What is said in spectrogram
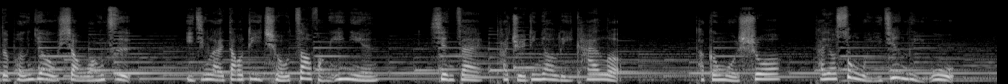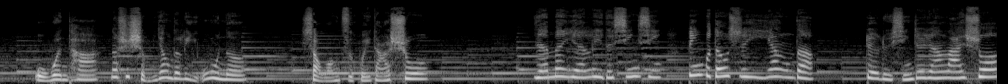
我的朋友小王子已经来到地球造访一年，现在他决定要离开了。他跟我说，他要送我一件礼物。我问他那是什么样的礼物呢？小王子回答说：“人们眼里的星星并不都是一样的。对旅行的人来说，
